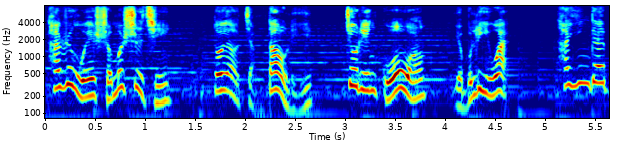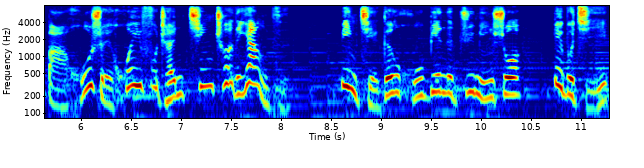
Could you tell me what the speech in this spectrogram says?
他认为什么事情都要讲道理，就连国王也不例外。他应该把湖水恢复成清澈的样子，并且跟湖边的居民说对不起。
